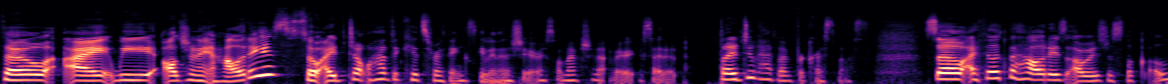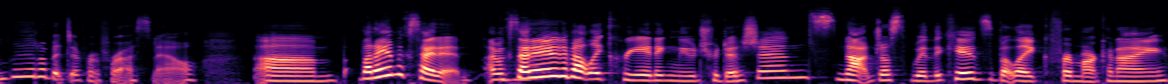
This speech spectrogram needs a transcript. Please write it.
so I we alternate holidays. So I don't have the kids for Thanksgiving this year, so I'm actually not very excited. But I do have them for Christmas. So I feel like the holidays always just look a little bit different for us now. Um, but I am excited. I'm excited about like creating new traditions, not just with the kids, but like for Mark and I,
